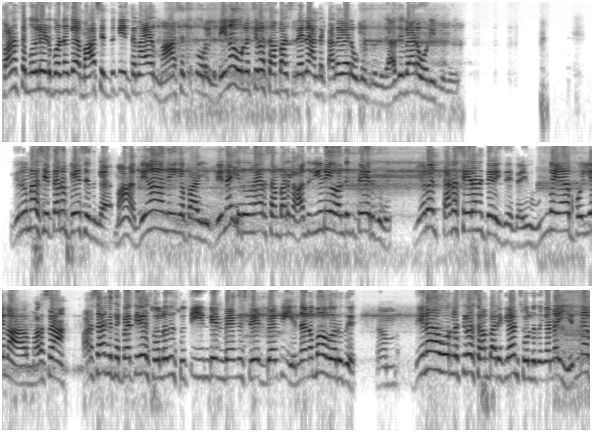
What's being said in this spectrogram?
பணத்தை முதலீடு பண்ணுங்க. மாசத்துக்கு இத்தனாயிரம் மாசத்துக்கு ஒரு தினம் ஒரு லட்ச ரூபா சம்பாதிச்சு அந்த கதை வேற விட்டுட்டு இருக்குது. அது வேற ஓடிட்டு இருக்குது. நிர்மலா சீதாராமன் பேசுதுங்க. மா தினம் நீங்க பா தினம் இருபதாயிரம் சம்பாதிக்கலாம் அது வீடியோ வந்துகிட்டே இருக்குது. எவன் தடை செய்யறான்னு தெரியுது இது உண்மையா பொய்யா? நான் அரசாங்க அரசாங்கத்தை பத்தியே சொல்லுது. சுத்தி இந்தியன் பேங்க் ஸ்டேட் பேங்க் என்னென்னமோ வருது. தினம் ஒரு லட்ச ரூபா சம்பாதிக்கலாம்னு சொல்லுதுங்கன்னா என்ன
